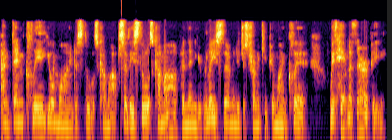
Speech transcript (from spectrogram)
and then clear your mind as thoughts come up. So these thoughts come up and then you release them and you're just trying to keep your mind clear. With hypnotherapy,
